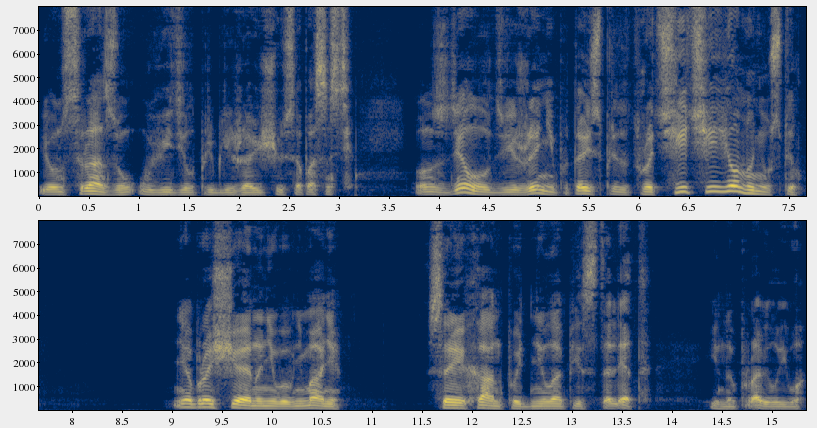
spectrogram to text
и он сразу увидел приближающуюся опасность. Он сделал движение, пытаясь предотвратить ее, но не успел. Не обращая на него внимания, Сейхан подняла пистолет и направила его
